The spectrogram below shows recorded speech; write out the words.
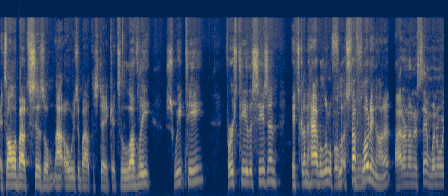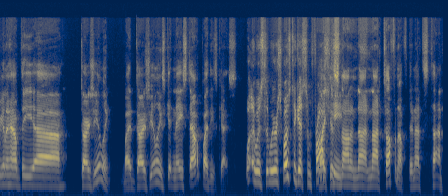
It's all about sizzle, not always about the steak. It's a lovely sweet tea, first tea of the season. It's going to have a little flo- stuff floating on it. I don't understand. When are we going to have the uh, Darjeeling? But Darjeeling's getting aced out by these guys. Well, it was we were supposed to get some frost. like it's not, a, not not tough enough. They're not, not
